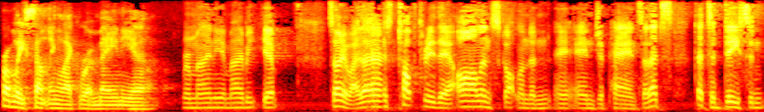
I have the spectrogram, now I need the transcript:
Probably something like Romania. Romania, maybe. Yep. So anyway, those top three there: Ireland, Scotland, and, and Japan. So that's that's a decent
